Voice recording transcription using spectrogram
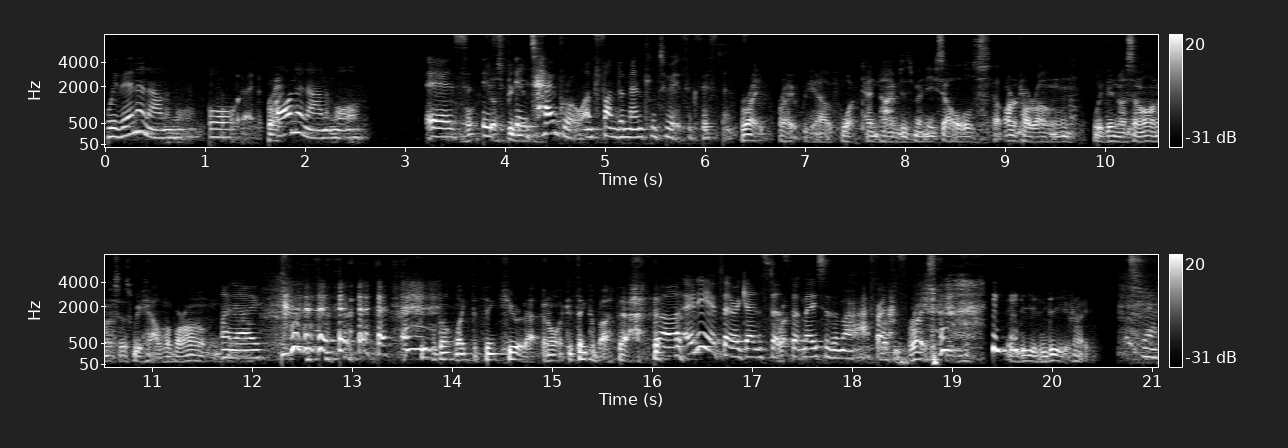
within an animal or Right. on an animal is is integral and fundamental to its existence. Right, right. We have, what, 10 times as many cells that aren't our own within us and on us as we have of our own. I know. People don't like to think, hear that. They don't like to think about that. well, only if they're against us, but most of them are our friends. right. indeed, indeed, right. Yeah.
